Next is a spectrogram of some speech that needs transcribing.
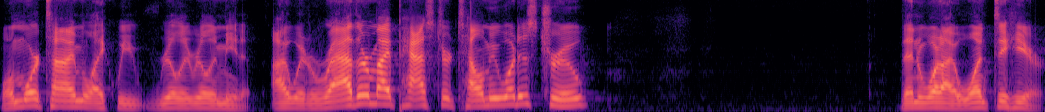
One more time, like we really, really mean it. I would rather my pastor tell me what is true than what I want to hear.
